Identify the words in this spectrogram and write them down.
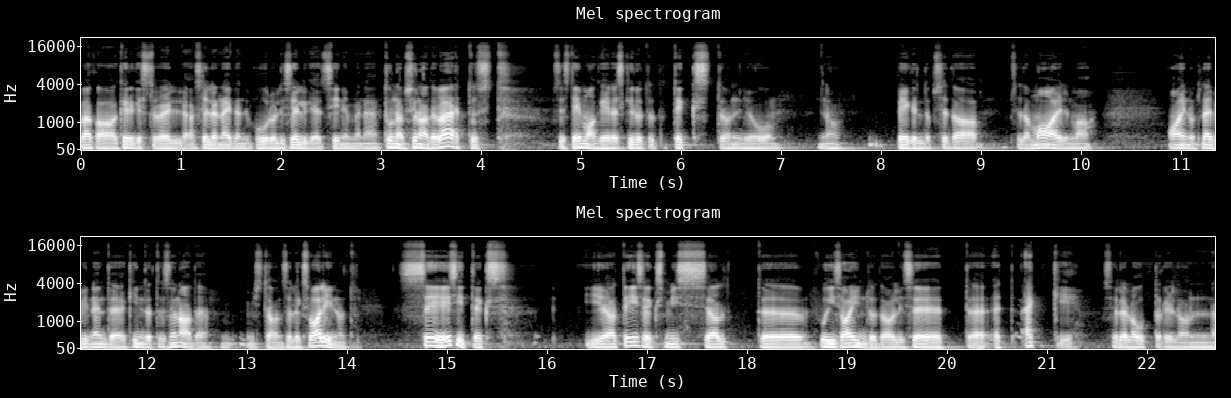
väga kergesti välja, selle näidendi puhul oli selge, et see inimene tunneb sõnade väärtust, sest emakeeles kirjutatud tekst on ju noh, peegeldab seda, seda maailma ainult läbi nende kindlate sõnade, mis ta on selleks valinud. see esiteks ja teiseks, mis sealt võis aimduda, oli see, et, et äkki sellel autoril on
